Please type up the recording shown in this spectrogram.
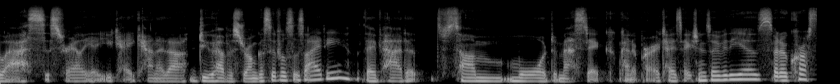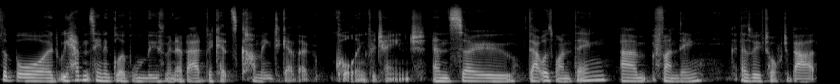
US, Australia, UK, Canada do have a stronger civil society. They've had some more domestic kind of prioritizations over the years. But across the board, we hadn't seen a global movement of advocates coming together calling for change. And so that was one thing. Um, funding as we've talked about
